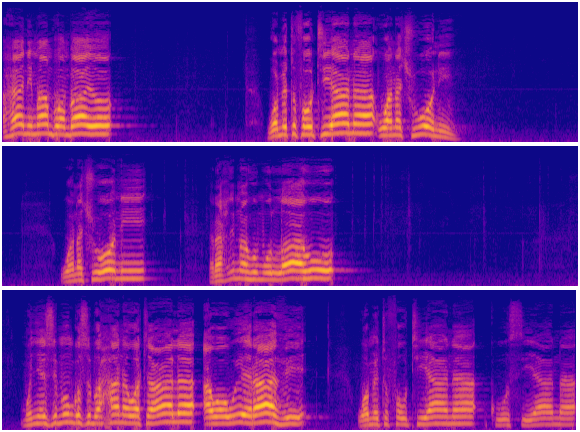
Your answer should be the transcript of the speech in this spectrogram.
haya ni mambo ambayo wametofautiana wanachuoni. Wanachuoni rahimahumullahu mwenyezi mungu subhanahu wa taala awauie radhi wametofautiana kuhusiana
